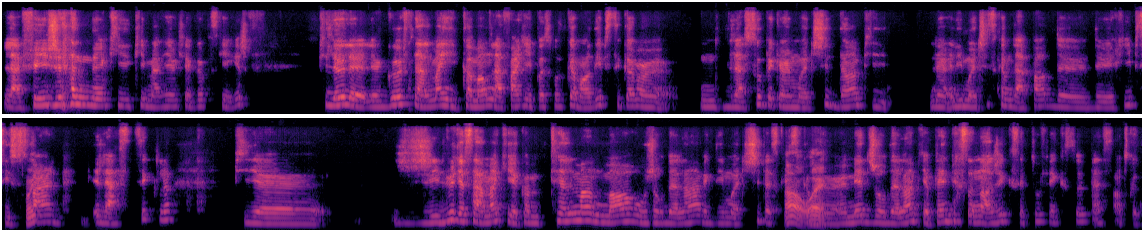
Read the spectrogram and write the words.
la fille jeune qui, qui, est mariée avec le gars parce qu'il est riche. Puis là, le, gars, finalement, il commande l'affaire qu'il n'est pas supposé commander, puis c'est comme de la soupe avec un mochi dedans, puis les mochis, c'est comme de la pâte de, de riz, puis c'est super élastique, là. Puis euh, j'ai lu récemment qu'il y a comme tellement de morts au jour de l'an avec des mochis parce que ah, c'est comme un, mètre jour de l'an, puis il y a plein de personnes âgées qui s'étouffent avec ça. en tout cas,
